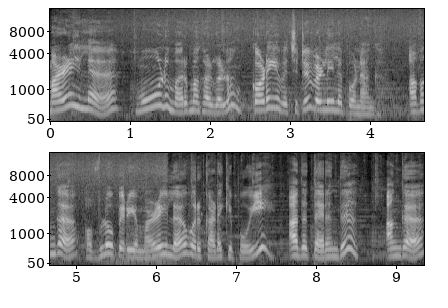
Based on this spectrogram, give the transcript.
மழையில மூணு மருமகள்களும் கொடைய வச்சுட்டு வெளியில போனாங்க. அவங்க அவ்வளோ பெரிய மழையில ஒரு கடைக்கு போய் அதை திறந்து அங்க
